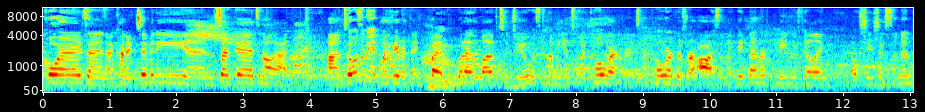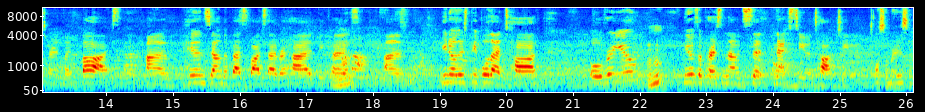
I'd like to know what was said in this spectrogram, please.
cords and uh, connectivity and circuits and all that. Um, so it wasn't my, my favorite thing, but what I loved to do was coming into my coworkers. My coworkers were awesome. Like they'd never made me feel like, oh, she's just an intern. My boss, um, hands down, the best boss I ever had because, um, you know, there's people that talk over you. He was a person that would sit next to you and talk to you. That's amazing.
